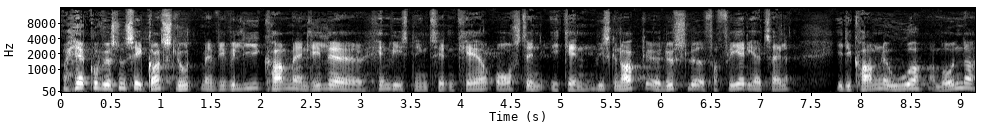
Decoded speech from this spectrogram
Og her kunne vi jo sådan set godt slutte, men vi vil lige komme med en lille henvisning til den kære Årsten igen. Vi skal nok øh, løfte sløret for flere af de her tal i de kommende uger og måneder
